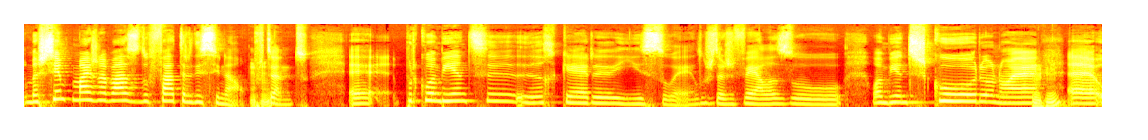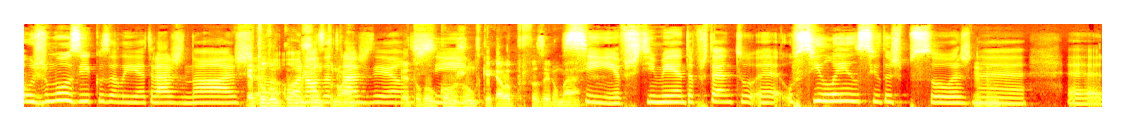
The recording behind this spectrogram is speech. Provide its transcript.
mas sempre mais na base do fado tradicional. Portanto, eh, porque o ambiente eh, requer isso, é a luz das velas, o, o ambiente escuro, não é? Eh, os músicos ali atrás de nós, É todo um ou, ou nós conjunto, não é? atrás deles. É todo um sim. conjunto que acaba por fazer uma. Sim, a vestimenta, portanto, eh, o silêncio das pessoas na, eh,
